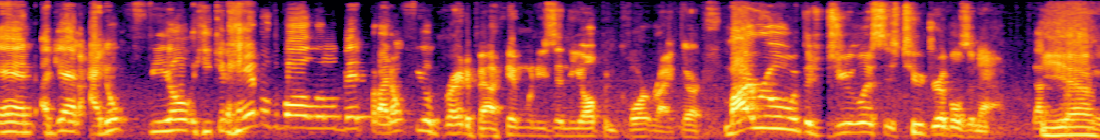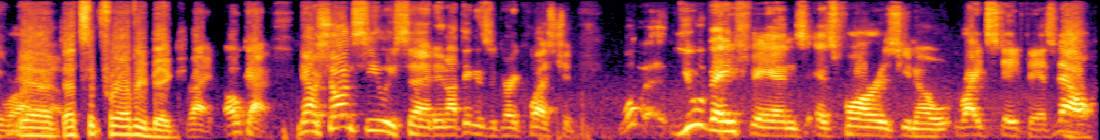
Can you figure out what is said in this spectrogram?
And again, I don't feel he can handle the ball a little bit, but I don't feel great about him when he's in the open court right there. My rule with the Julius is two dribbles and out. That's yeah, yeah, that's it for every big. Right. Okay. Now, Sean Seeley said, and I think it's a great question. What, U of A fans, as far as you know, Wright State fans. Now,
